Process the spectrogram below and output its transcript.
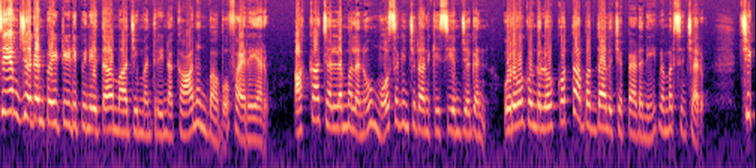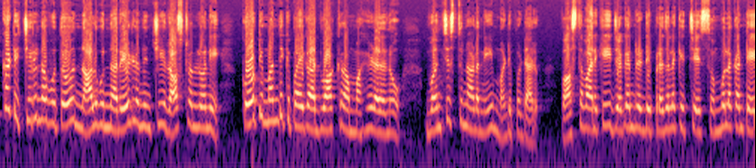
సీఎం జగన్ పై టీడీపీ నేత మాజీ మంత్రి నక్కా ఆనంద్ బాబు ఫైర్ అయ్యారు. అక్కా చెల్లమ్మలను మోసగించడానికి సీఎం జగన్ ఉరవకొండలో కొత్త అబద్దాలు చెప్పాడని విమర్శించారు. చిక్కటి చిరునవ్వుతో నాలుగున్నరేళ్ళ నుంచి రాష్ట్రంలోని కోటి మందికి పైగా డ్వాక్రా మహిళలను వంచిస్తున్నాడని మండిపడ్డారు. వాస్తవానికి జగన్ రెడ్డి ప్రజలకిచ్చే సొమ్ముల కంటే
